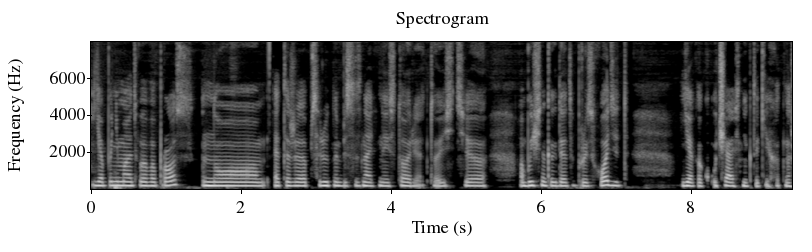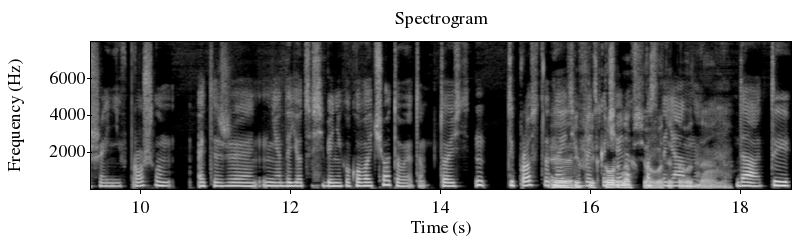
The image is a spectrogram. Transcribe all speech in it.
Я понимаю твой вопрос, но это же абсолютно бессознательная история. То есть э, обычно, когда это происходит, я как участник таких отношений в прошлом, это же не отдается себе никакого отчета в этом. То есть ну, ты просто на э, этих, блядь, качелях постоянно. Вот вот, да, да. да, ты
